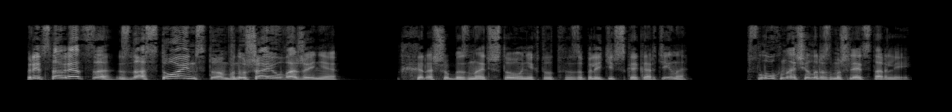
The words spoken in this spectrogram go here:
Представляться с достоинством, внушая уважение. Хорошо бы знать, что у них тут за политическая картина. Вслух начал размышлять Старлей.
